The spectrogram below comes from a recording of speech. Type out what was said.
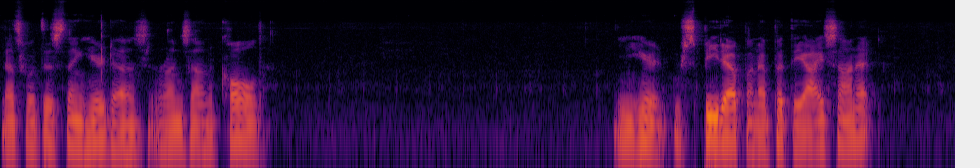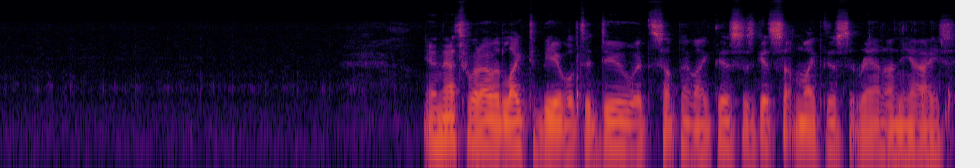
that's what this thing here does. It runs on the cold. You hear it speed up when I put the ice on it. and that's what I would like to be able to do with something like this is get something like this that ran on the ice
